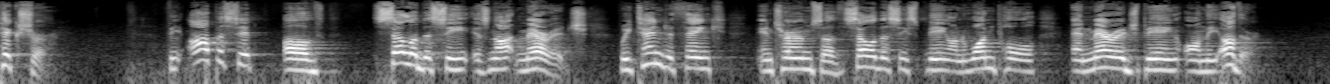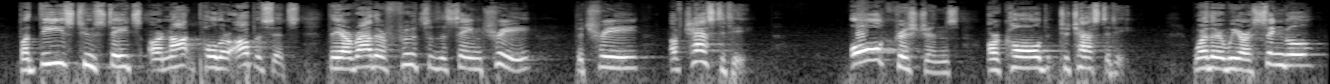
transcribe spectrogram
picture. The opposite of celibacy is not marriage. We tend to think in terms of celibacy being on one pole and marriage being on the other. But these two states are not polar opposites. They are rather fruits of the same tree, the tree of chastity. All Christians are called to chastity, whether we are single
